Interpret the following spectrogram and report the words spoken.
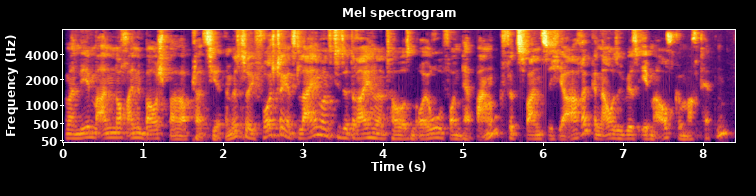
wenn man nebenan noch einen Bausparer platziert. Dann müsst ihr euch vorstellen, jetzt leihen wir uns diese 300.000 Euro von der Bank für 20 Jahre, genauso wie wir es eben auch gemacht hätten,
